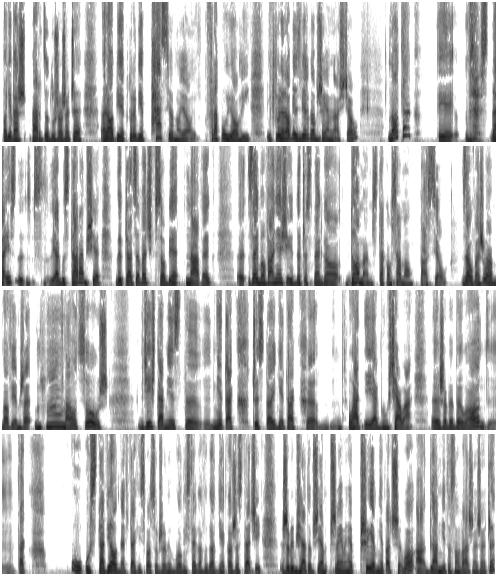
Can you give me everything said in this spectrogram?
ponieważ bardzo dużo rzeczy robię, które mnie pasjonują, frapują i, i które robię z wielką przyjemnością, no tak, jakby staram się wypracować w sobie nawyk e, zajmowania się jednoczesnego domem z taką samą pasją. Zauważyłam bowiem, że mm, no cóż, gdzieś tam jest e, nie tak czysto i nie tak ładnie, jakbym chciała, żeby było. Tak ustawione w taki sposób, żeby było mi z tego wygodnie korzystać i żeby mi się na to przyjemnie, przyjemnie patrzyło, a dla mnie to są ważne rzeczy.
